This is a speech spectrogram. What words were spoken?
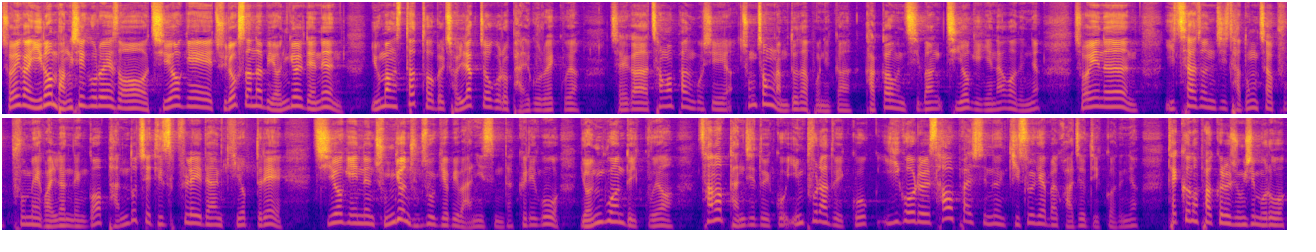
저희가 이런 방식으로 해서 지역의 주력 산업이 연결되는 유망 스타트업을 전략적으로 발굴을 했고요. 제가 창업한 곳이 충청남도다 보니까 가까운 지방 지역이긴 하거든요. 저희는 2차 전지 자동차 부품에 관련된 거, 반도체 디스플레이에 대한 기업들의 지역에 있는 중견 중소기업이 많이 있습니다. 그리고 연구원도 있고요. 산업 단지도 있고 인프라도 있고 이거를 사업할 수 있는 기술 개발 과제도 있거든요. 테크노파크를 중심으로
